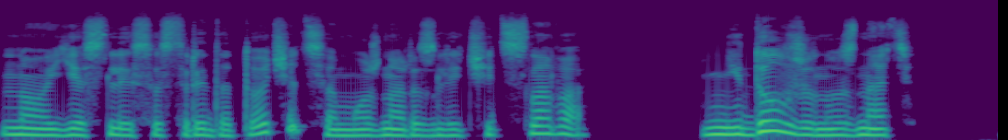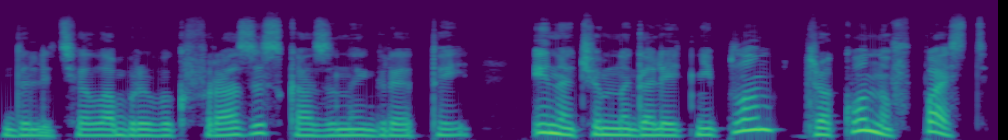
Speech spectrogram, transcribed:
но если сосредоточиться, можно различить слова. «Не должен узнать», — долетел обрывок фразы, сказанной Греттой. «Иначе многолетний план дракону впасть».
